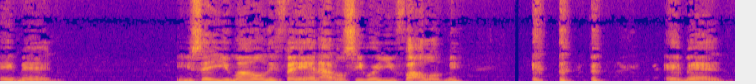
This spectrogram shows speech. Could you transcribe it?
Amen. You say you my only fan. I don't see where you followed me. Amen.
